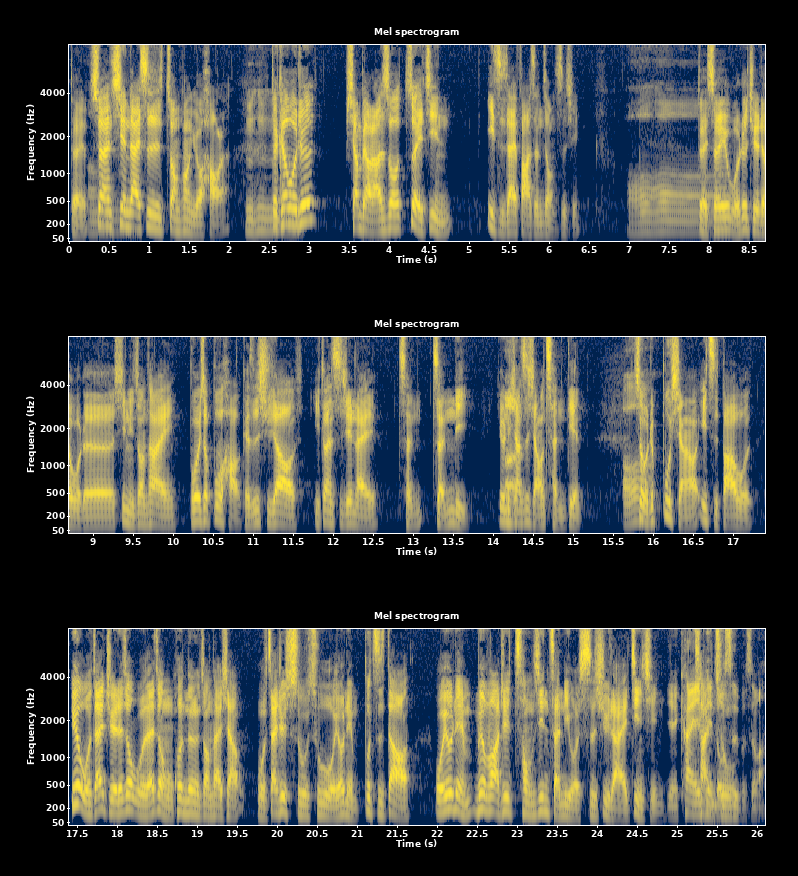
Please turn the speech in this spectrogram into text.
对，虽然现在是状况有好了，对，可我觉得想表达是说，最近一直在发生这种事情，哦，对，所以我就觉得我的心理状态不会说不好，可是需要一段时间来整整理，有点像是想要沉淀。哦，所以我就不想要一直把我，因为我在觉得说我在这种混沌的状态下，我再去输出，我有点不知道，我有点没有办法去重新整理我的思绪来进行。也看一片都是不是吗？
